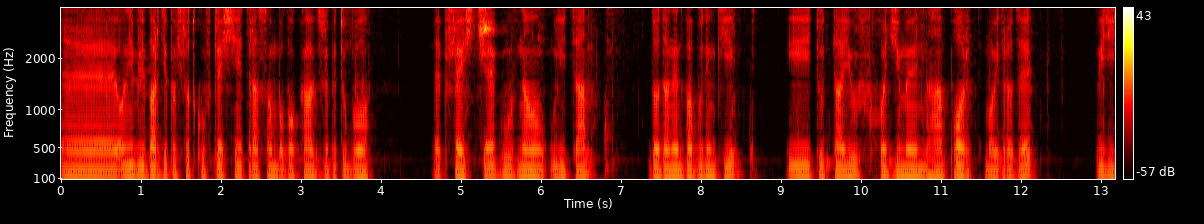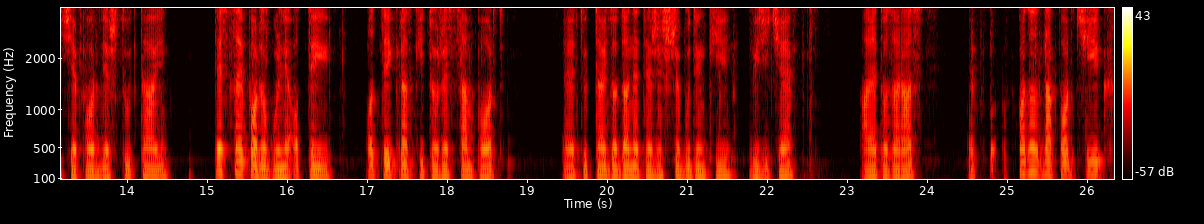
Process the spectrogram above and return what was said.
E, oni byli bardziej po środku wcześniej, teraz są po bokach, żeby tu było przejście, główna ulica, dodane dwa budynki i tutaj już wchodzimy na port, moi drodzy. Widzicie, port jest tutaj. To jest cały port ogólnie, od tej, od tej kratki to już jest sam port. E, tutaj dodane też jeszcze budynki, widzicie, ale to zaraz. E, wch- wchodząc na porcik,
